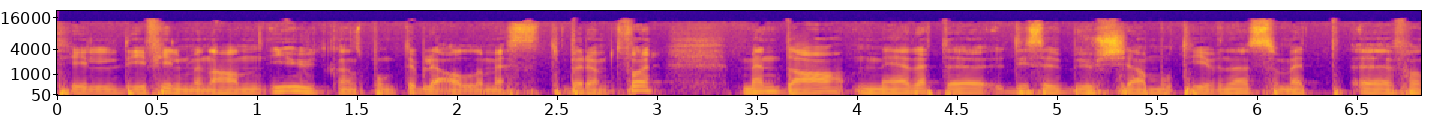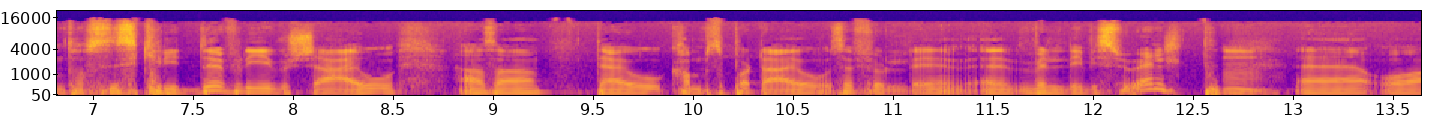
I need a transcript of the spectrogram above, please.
til de filmene han i utgangspunktet ble aller mest berømt for. Men da med dette, disse Wuxia-motivene som et uh, fantastisk krydder. Fordi Wuxia er jo altså, det er jo, Kampsport er jo selvfølgelig uh, veldig visuelt. Mm. Uh, og,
